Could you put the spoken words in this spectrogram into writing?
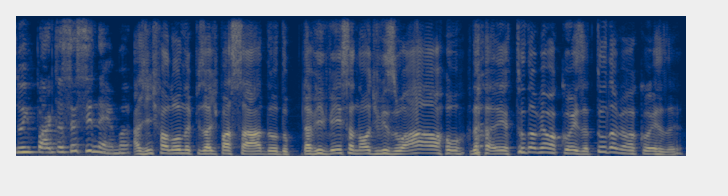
Não importa se é cinema. A gente falou no episódio passado do- da vivência no audiovisual, da- é tudo a mesma coisa, tudo a mesma coisa.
